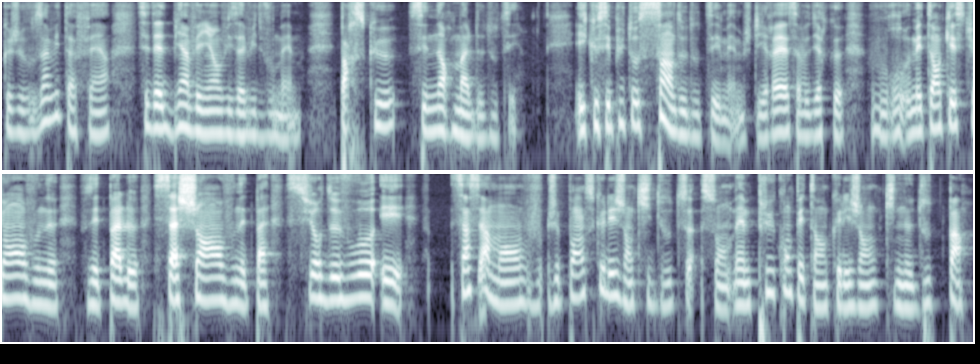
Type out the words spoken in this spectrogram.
que je vous invite à faire, c'est d'être bienveillant vis-à-vis de vous-même. Parce que c'est normal de douter. Et que c'est plutôt sain de douter même, je dirais. Ça veut dire que vous remettez en question, vous n'êtes vous pas le sachant, vous n'êtes pas sûr de vous. Et sincèrement, je pense que les gens qui doutent sont même plus compétents que les gens qui ne doutent pas.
